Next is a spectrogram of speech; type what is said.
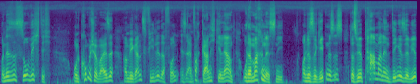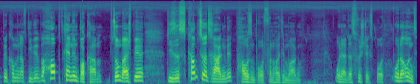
Und das ist so wichtig. Und komischerweise haben wir ganz viele davon es einfach gar nicht gelernt oder machen es nie. Und das Ergebnis ist, dass wir permanent Dinge serviert bekommen, auf die wir überhaupt keinen Bock haben. Zum Beispiel dieses kaum zu ertragende Pausenbrot von heute Morgen. Oder das Frühstücksbrot. Oder und.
